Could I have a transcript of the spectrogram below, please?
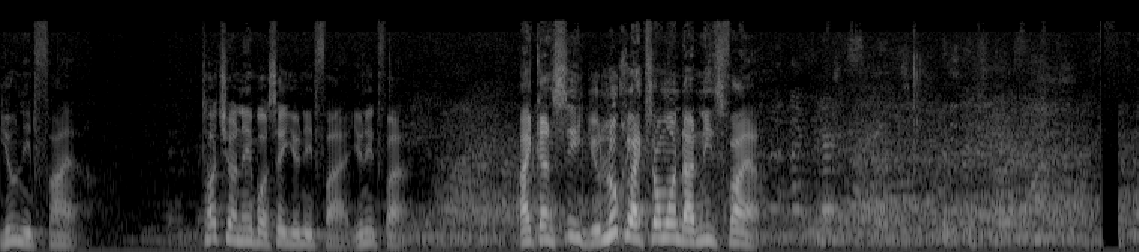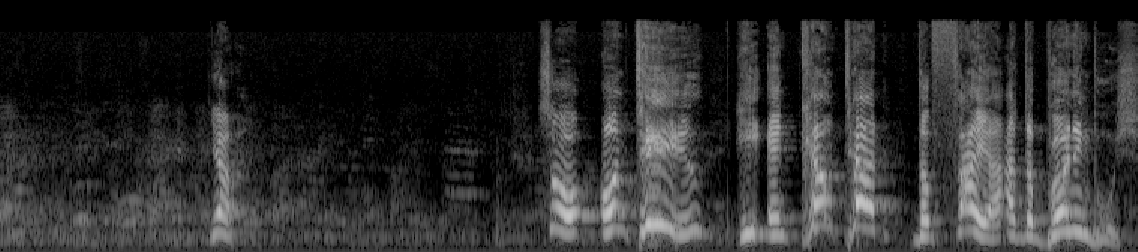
You need fire. Touch your neighbor, say, You need fire. You need fire. I can see. You look like someone that needs fire. Yeah. So until he encountered the fire at the burning bush,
